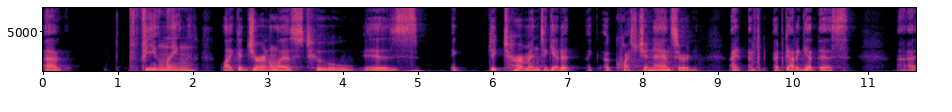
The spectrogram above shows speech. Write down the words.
uh, feeling like a journalist who is determined to get a, a question answered. I, have I've got to get this. Uh,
